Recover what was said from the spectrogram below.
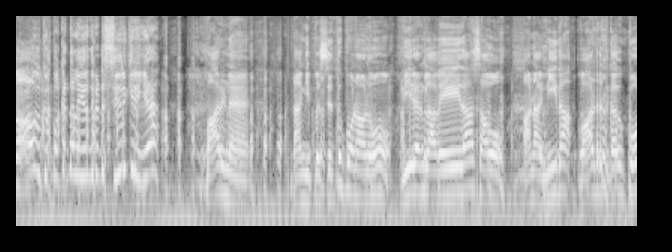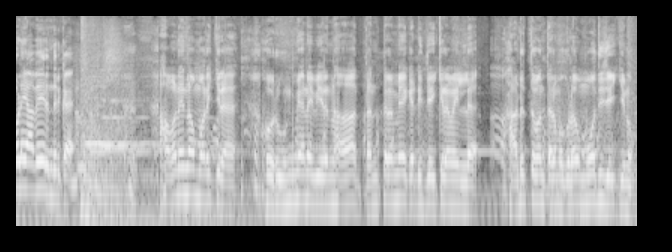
சாவுக்கு பக்கத்துல இருந்துகிட்டு சிரிக்கிறீங்க? பாருண்ணே நாங்க இப்ப செத்து போனாலும் வீரர்களாவே தான் சாவோம். ஆனா நீ தான் வாழ்றதுக்காக கோழையாவே இருந்திருக்க. அவனை என்ன முறைக்கிற? ஒரு உண்மையான வீரனா தன் திறமையை கட்டி ஜெயிக்கிறவன் இல்ல. அடுத்தவன் திறமை கூட மோதி ஜெயிக்கணும்.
